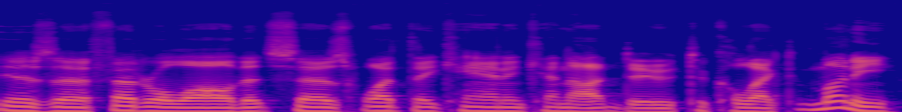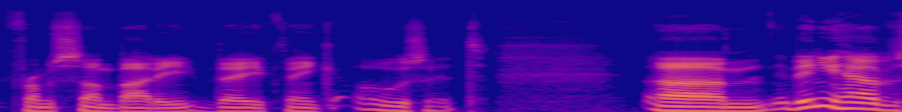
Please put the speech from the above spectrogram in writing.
is a federal law that says what they can and cannot do to collect money from somebody they think owes it. Um, then you have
